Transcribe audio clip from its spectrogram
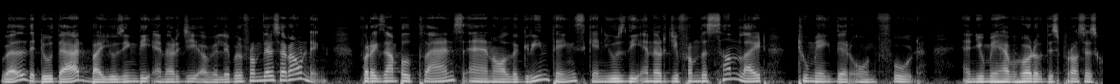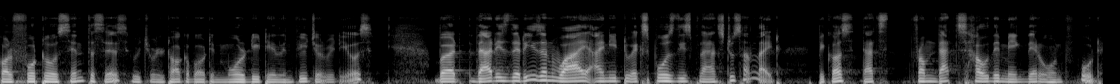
Well, they do that by using the energy available from their surrounding. For example, plants and all the green things can use the energy from the sunlight to make their own food. And you may have heard of this process called photosynthesis, which we'll talk about in more detail in future videos. But that is the reason why I need to expose these plants to sunlight, because that's from that's how they make their own food.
